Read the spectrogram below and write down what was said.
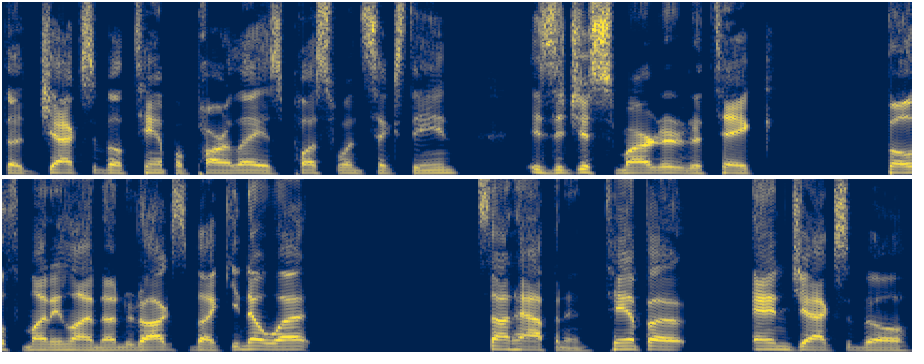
the Jacksonville Tampa parlay is plus 116? Is it just smarter to take both money line underdogs? Like, you know what? It's not happening. Tampa and Jacksonville,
